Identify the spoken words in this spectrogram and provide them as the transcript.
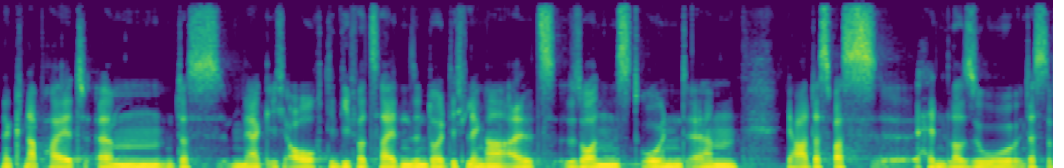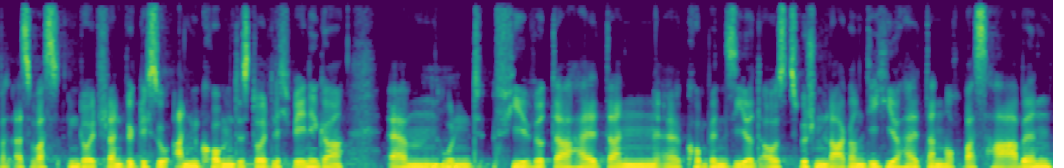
eine Knappheit. das merke ich auch. Die Lieferzeiten sind deutlich länger als sonst und ja, das, was äh, Händler so, das, also was in Deutschland wirklich so ankommt, ist deutlich weniger. Ähm, mhm. Und viel wird da halt dann äh, kompensiert aus Zwischenlagern, die hier halt dann noch was haben.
